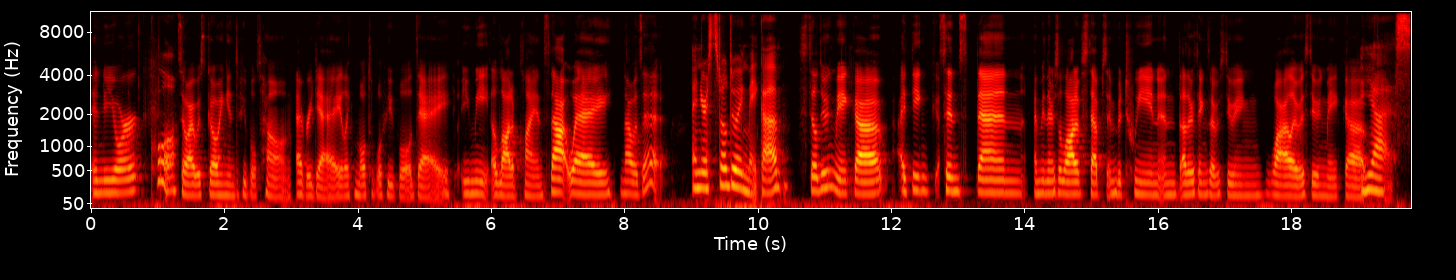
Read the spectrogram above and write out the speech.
in New York. Cool. So I was going into people's homes every day, like multiple people a day. You meet a lot of clients that way. And that was it. And you're still doing makeup. Still doing makeup. I think since then, I mean, there's a lot of steps in between and other things I was doing while I was doing makeup. yes.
